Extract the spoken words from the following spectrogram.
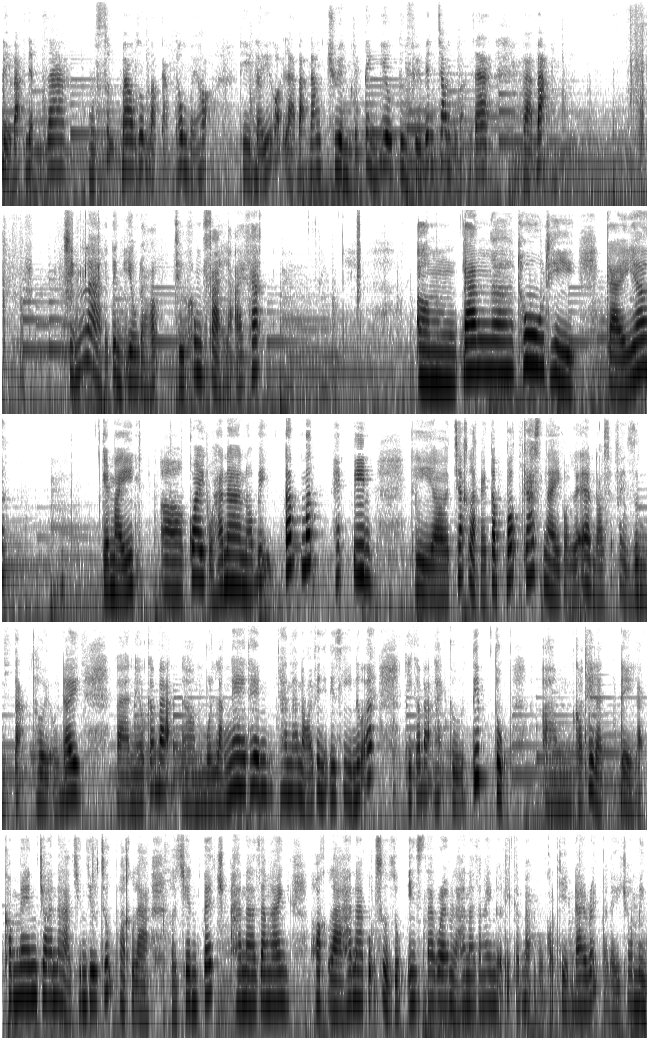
để bạn nhận ra một sự bao dung và cảm thông với họ. Thì đấy gọi là bạn đang truyền cái tình yêu từ phía bên trong của bạn ra và bạn chính là cái tình yêu đó chứ không phải là ai khác. Um, đang uh, thu thì cái uh, cái máy uh, quay của Hana nó bị tắt mất hết pin thì uh, chắc là cái tập podcast này có lẽ là nó sẽ phải dừng tạm thời ở đây. Và nếu các bạn uh, muốn lắng nghe thêm Hana nói về những cái gì nữa thì các bạn hãy cứ tiếp tục um, có thể là để lại comment cho Hana ở trên YouTube hoặc là ở trên page Hana Giang Anh. Hoặc là Hana cũng sử dụng Instagram là Hana Giang Anh nữa thì các bạn cũng có thể direct vào đấy cho mình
